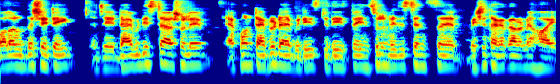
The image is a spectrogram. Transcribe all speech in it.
বলার উদ্দেশ্য এটাই যে ডায়াবেটিসটা আসলে এখন টাইপ টু ডায়াবেটিস যদি ইনসুলিন রেজিস্ট্যান্স বেশি থাকার কারণে হয়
